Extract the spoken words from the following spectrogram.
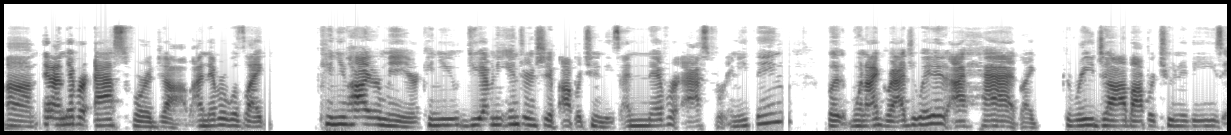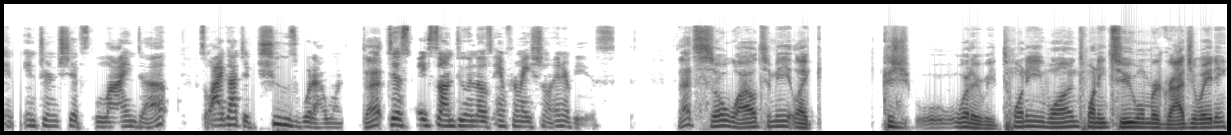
Mm. Um, and I never asked for a job. I never was like, can you hire me or can you, do you have any internship opportunities? I never asked for anything. But when I graduated, I had like three job opportunities and internships lined up. So I got to choose what I wanted. That just based on doing those informational interviews. That's so wild to me. Like because what are we 21 22 when we're graduating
